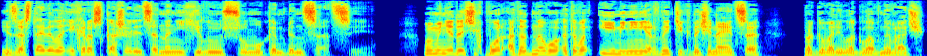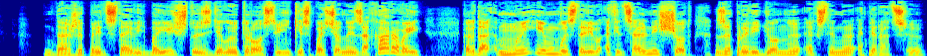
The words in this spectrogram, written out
и заставила их раскошелиться на нехилую сумму компенсации. У меня до сих пор от одного этого имени нервный тик начинается, — проговорила главный врач. Даже представить боюсь, что сделают родственники спасенной Захаровой, когда мы им выставим официальный счет за проведенную экстренную операцию.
